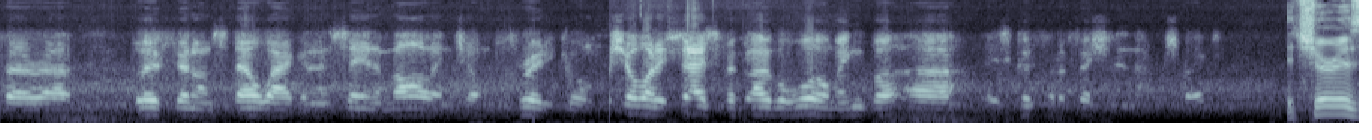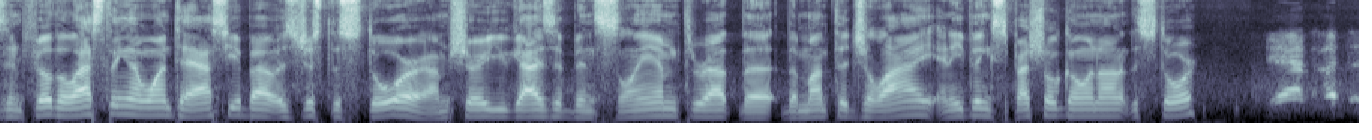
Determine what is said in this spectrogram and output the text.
for uh, bluefin on Stellwagen and seeing a marlin jump. It's really cool. I'm sure what it says for global warming, but uh, it's good for the fishing in that respect. It sure is. And Phil, the last thing I wanted to ask you about is just the store. I'm sure you guys have been slammed throughout the, the month of July. Anything special going on at the store? Yeah, at the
